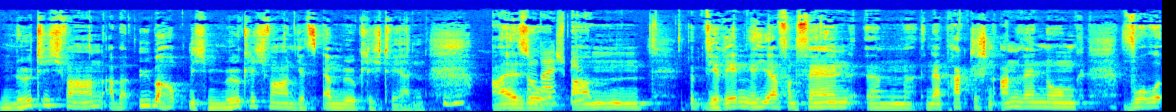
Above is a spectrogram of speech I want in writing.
nötig waren, aber überhaupt nicht möglich waren, jetzt ermöglicht werden. Mhm. Also, ähm, wir reden hier von Fällen ähm, in der praktischen Anwendung, wo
